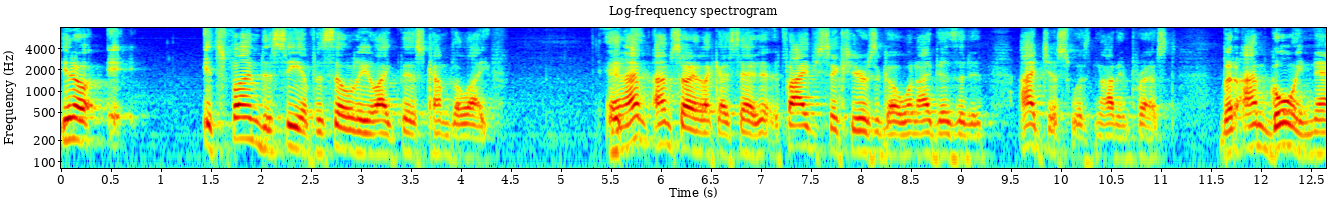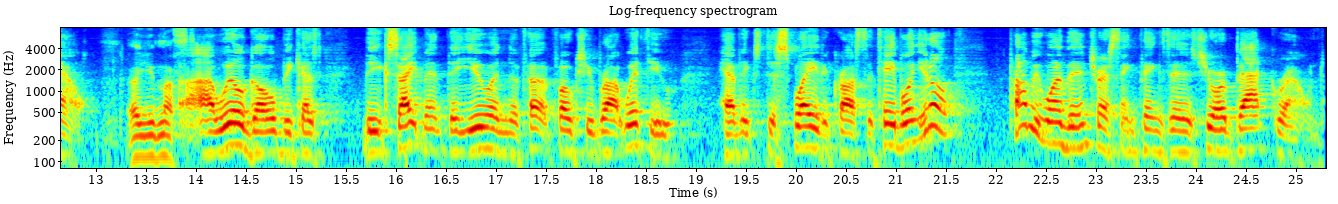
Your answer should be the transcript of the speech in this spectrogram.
You know, it, it's fun to see a facility like this come to life. And I'm, I'm sorry, like I said, five, six years ago when I visited, I just was not impressed. But I'm going now. Oh, you must. I will go because the excitement that you and the fo- folks you brought with you have displayed across the table. You know, probably one of the interesting things is your background.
